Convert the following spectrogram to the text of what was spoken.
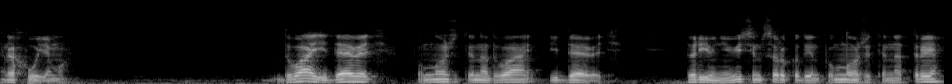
Рахуємо. 2,9 помножити на 2,9. Дорівнює 8,41 помножити на 3,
